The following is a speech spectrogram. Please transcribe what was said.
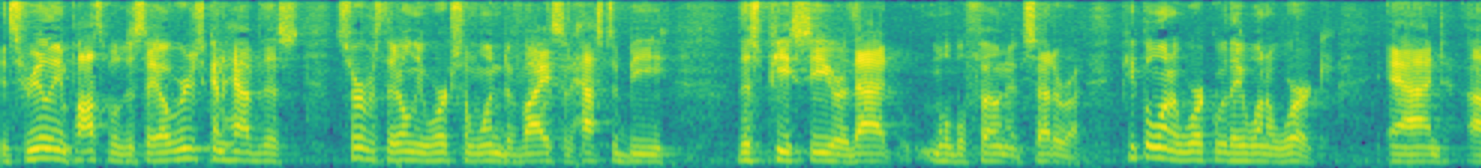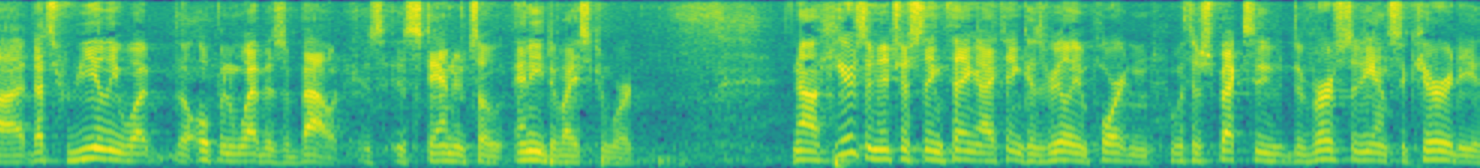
It's really impossible to say, oh, we're just going to have this service that only works on one device. It has to be this PC or that mobile phone, et cetera. People want to work where they want to work. And uh, that's really what the open web is about, is standards so any device can work. Now, here's an interesting thing I think is really important with respect to diversity and security.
